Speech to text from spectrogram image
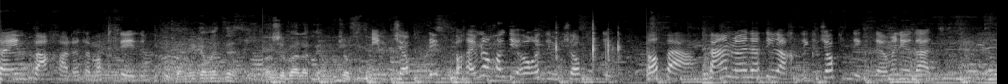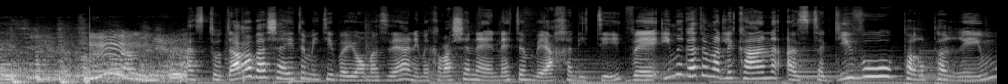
טעים פחד, אתה מפסיד. תטעמי גם את זה, מה שבא לך עם צ'ופסטיק. עם צ'ופסטיק? בחיים לא אכלתי אורז עם צ'ופסטיק. הופה, פעם לא ידעתי להחזיק צ'ופסטיק, היום אני יודעת. אז תודה רבה שהייתם איתי ביום הזה, אני מקווה שנהניתם ביחד איתי. ואם הגעתם עד לכאן, אז תגיבו פרפרים,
